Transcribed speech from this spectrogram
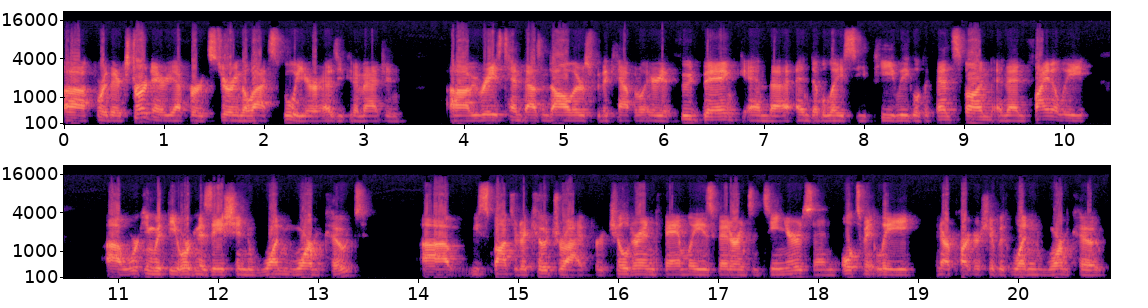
uh, for their extraordinary efforts during the last school year, as you can imagine. Uh, we raised $10,000 for the Capital Area Food Bank and the NAACP Legal Defense Fund. And then finally, uh, working with the organization One Warm Coat, uh, we sponsored a coat drive for children, families, veterans, and seniors. And ultimately, in our partnership with One Warm Coat,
